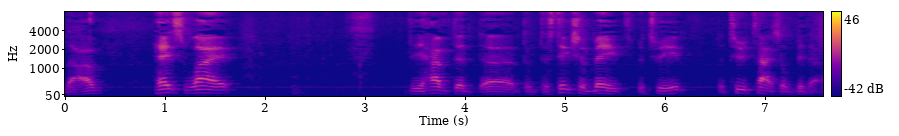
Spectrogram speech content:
Now, hence why you have the uh, the distinction made between the two types of bid'ah?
